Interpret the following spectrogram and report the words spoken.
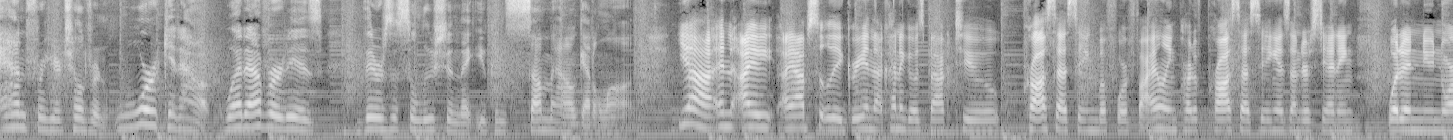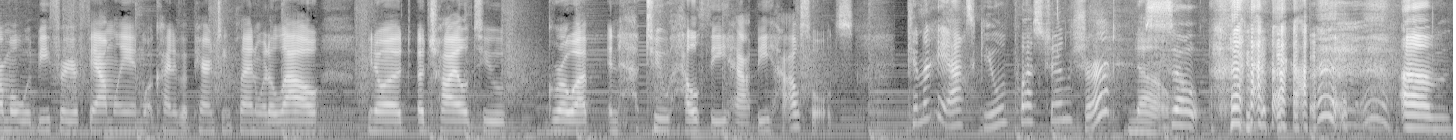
and for your children, work it out. Whatever it is, there's a solution that you can somehow get along. Yeah, and I, I absolutely agree. And that kind of goes back to processing before filing. Part of processing is understanding what a new normal would be for your family and what kind of a parenting plan would allow, you know, a, a child to grow up in two healthy, happy households. Can I ask you a question? Sure. No. So, um,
